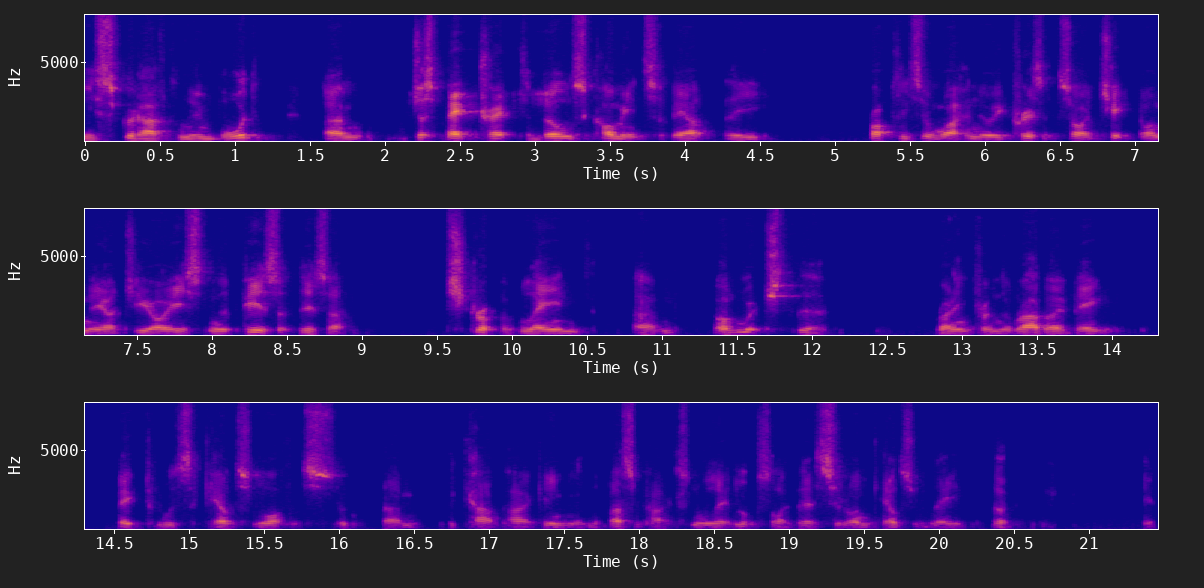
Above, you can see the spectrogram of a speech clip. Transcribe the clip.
Yes, good afternoon, board. Um, just backtrack to Bill's comments about the properties in Wahanui Crescent. So I checked on our GIS and it appears that there's a strip of land um, on which the running from the Rabobank back towards the council office, um, the car parking and the bus parks and all that looks like that's sit on council land. But, yeah.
